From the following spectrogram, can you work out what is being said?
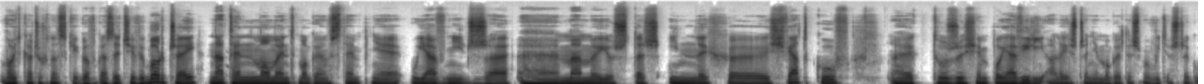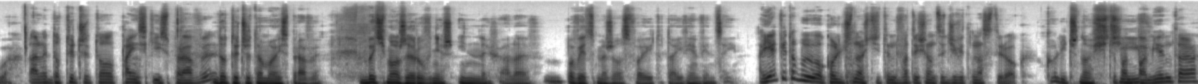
Wojtka Czuchnowskiego w Gazecie Wyborczej. Na ten moment mogę wstępnie ujawnić, że e, mamy już też innych e, świadków, e, którzy się pojawili, ale jeszcze nie mogę też mówić o szczegółach. Ale dotyczy to pańskiej sprawy? Dotyczy to mojej sprawy. Być może również innych, ale powiedzmy, że o swojej tutaj wiem więcej. A jakie to były okoliczności ten 2019 rok? Okoliczności. Czy pan pamięta?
